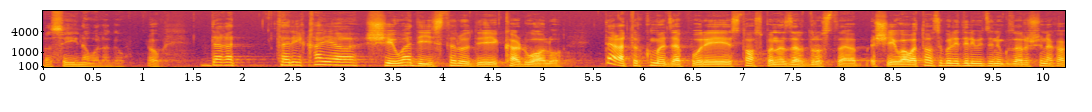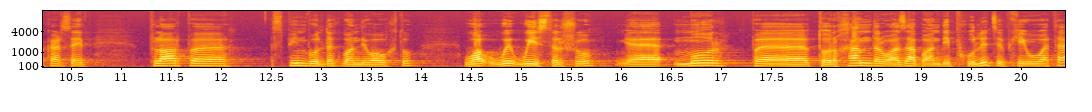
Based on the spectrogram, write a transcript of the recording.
به صحیح نه ولګو. دغه طریقه یا شیوه د ایستلو د کډوالو دغه تر کومه ځایه پورې ستاسو په نظر درسته شیوه وه؟ تاسو به لیدلي وي ځینې ګزارشونه کاکړ صاحب پلار په سپین بولدک باندې واوښتو ویستل شو مور په تورخم دروازه باندې پښولیڅې پښې ووته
